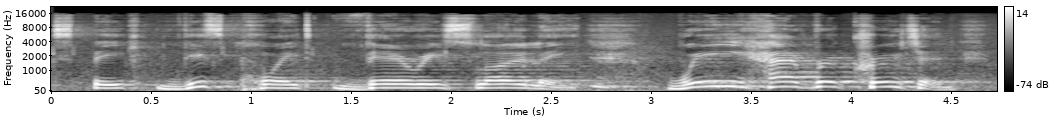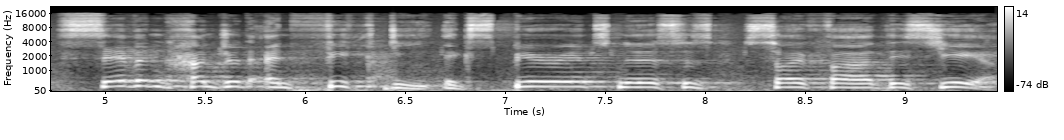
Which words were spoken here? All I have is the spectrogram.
speak this point very slowly. We have recruited 750 experienced nurses so far this year.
